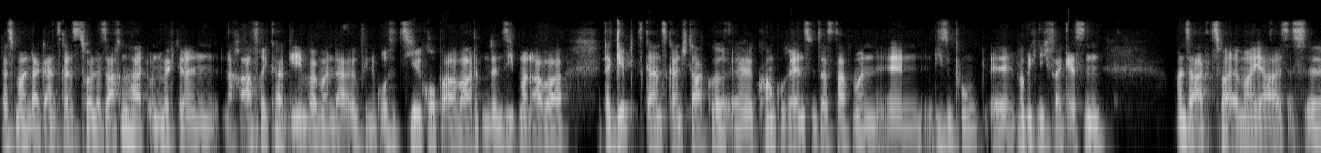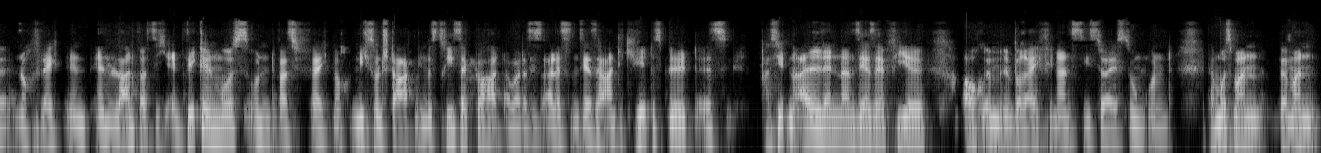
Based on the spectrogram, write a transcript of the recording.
dass man da ganz, ganz tolle Sachen hat und möchte dann nach Afrika gehen, weil man da irgendwie eine große Zielgruppe erwartet. Und dann sieht man aber, da gibt es ganz, ganz starke äh, Konkurrenz und das darf man in, in diesem Punkt äh, wirklich nicht vergessen. Man sagt zwar immer, ja, es ist äh, noch vielleicht ein, ein Land, was sich entwickeln muss und was vielleicht noch nicht so einen starken Industriesektor hat, aber das ist alles ein sehr, sehr antiquiertes Bild. Es passiert in allen Ländern sehr, sehr viel, auch im, im Bereich Finanzdienstleistung. Und da muss man, wenn man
